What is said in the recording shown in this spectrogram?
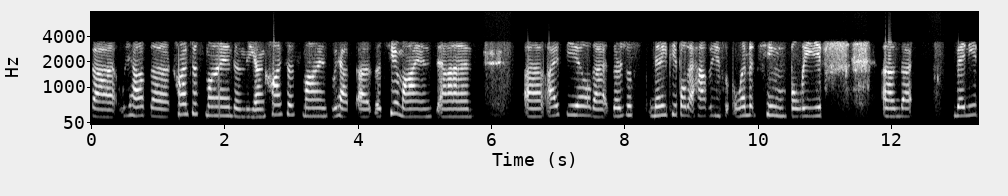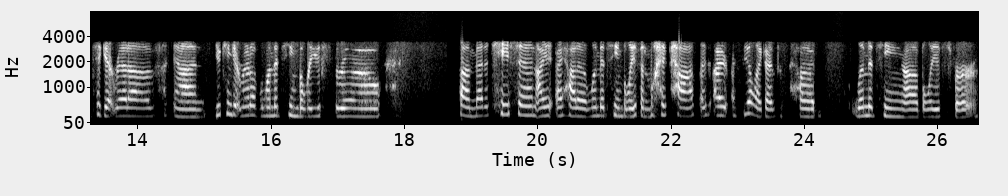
that we have the conscious mind and the unconscious minds. We have uh, the two minds, and uh, I feel that there's just many people that have these limiting beliefs um, that they need to get rid of. And you can get rid of limiting beliefs through uh, meditation. I, I had a limiting belief in my past. I, I, I feel like I've had limiting uh, beliefs for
